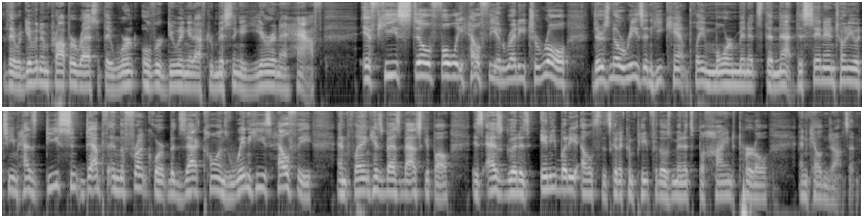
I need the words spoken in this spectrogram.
that they were giving him proper rest, that they weren't overdoing it after missing a year and a half. If he's still fully healthy and ready to roll, there's no reason he can't play more minutes than that. This San Antonio team has decent depth in the front court, but Zach Collins, when he's healthy and playing his best basketball, is as good as anybody else that's going to compete for those minutes behind Poeltl and Keldon Johnson.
